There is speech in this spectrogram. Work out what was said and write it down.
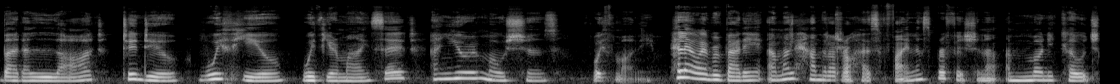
but a lot to do with you, with your mindset, and your emotions with money. Hello, everybody. I'm Alejandra Rojas, finance professional and money coach,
